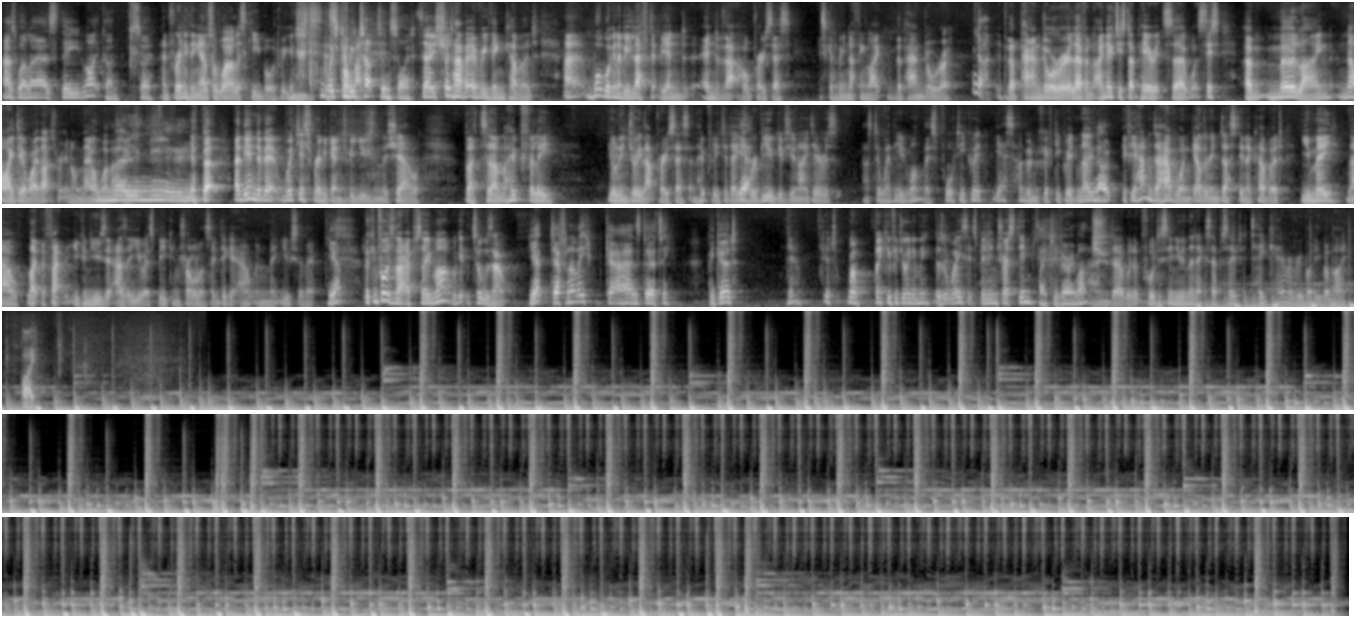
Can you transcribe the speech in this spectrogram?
as well as the light gun. So And for anything else, a wireless keyboard. We can which can be tucked inside. So it should have everything covered. Uh, what we're going to be left at the end end of that whole process is going to be nothing like the Pandora. No. the Pandora 11. I noticed up here it's, uh, what's this? Um, Merline. No idea why that's written on there. that means. Molyneux. But at the end of it, we're just really going to be using the shell. But um, hopefully you'll enjoy that process. And hopefully today's Yeah. review gives you an idea as, as to whether you'd want this. 40 quid? Yes. 150 quid? No. No. If you happen to have one gathering dust in a cupboard, you may now like the fact that you can use it as a USB controller. So dig it out and make use of it. Yep. Looking forward to that episode, Mark. We'll get the tools out. Yep, definitely. Get our hands dirty. Be good. Yeah, good. Well, thank you for joining me. As always, it's been interesting. Thank you very much. And uh, we look forward to seeing you in the next episode. Take care, everybody. Bye bye. Bye.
